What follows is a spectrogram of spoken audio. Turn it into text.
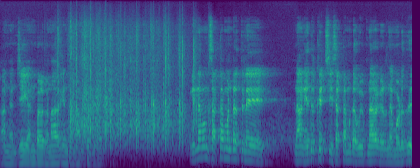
அண்ணன் ஜே அன்பழகனார் என்று நான் சொல்கிறேன் இன்னமும் சட்டமன்றத்திலே நான் எதிர்க்கட்சி சட்டமன்ற உறுப்பினராக இருந்த பொழுது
